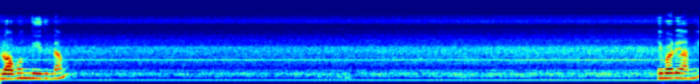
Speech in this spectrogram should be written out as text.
লবণ দিয়ে দিলাম। এবারে আমি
